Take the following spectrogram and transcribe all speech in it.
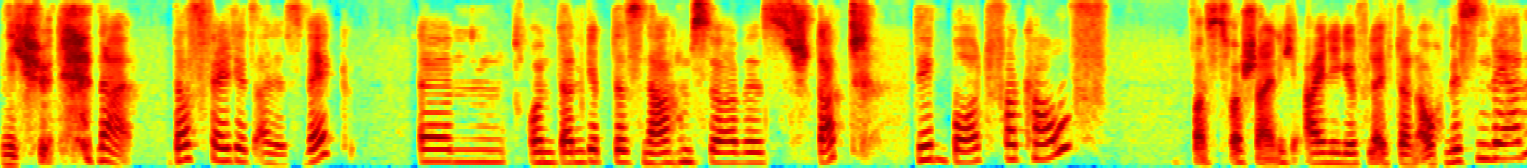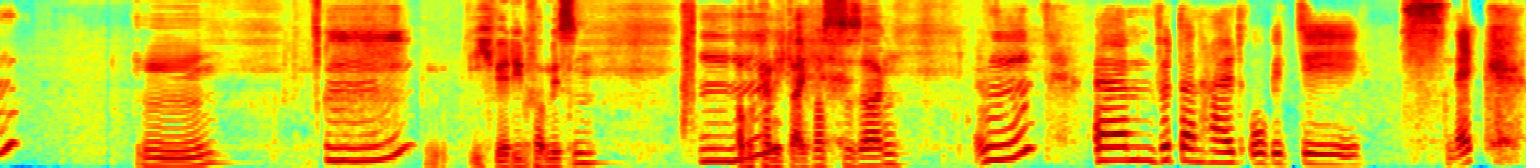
nicht schön. Na, das fällt jetzt alles weg. Ähm, und dann gibt es nach dem Service statt dem Bordverkauf, was wahrscheinlich einige vielleicht dann auch missen werden. Hm, Mhm. ich werde ihn vermissen, Mhm. aber kann ich gleich was zu sagen? Mhm. Ähm, wird dann halt OBD Snack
